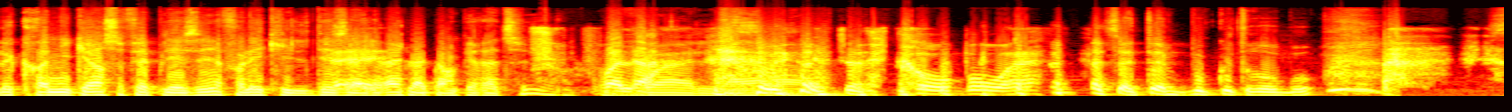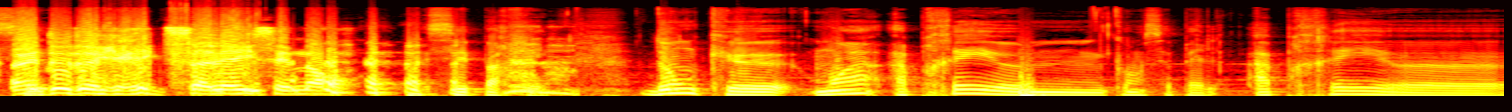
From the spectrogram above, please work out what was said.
Le chroniqueur se fait plaisir, il fallait qu'il désagrège la température. Voilà. Voilà. C'est trop beau, hein? C'était beaucoup trop beau. Un 2 degrés du soleil, c'est non. C'est parfait. Donc euh, moi après euh, comment ça s'appelle? Après euh,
